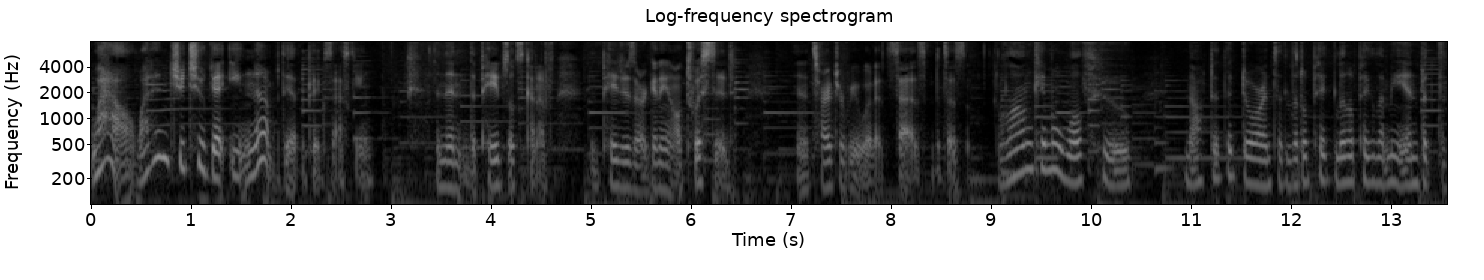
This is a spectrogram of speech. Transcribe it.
Wow, why didn't you two get eaten up? The other pig's asking. And then the page looks kind of, the pages are getting all twisted, and it's hard to read what it says. But it says, Along came a wolf who knocked at the door and said, Little pig, little pig, let me in. But the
